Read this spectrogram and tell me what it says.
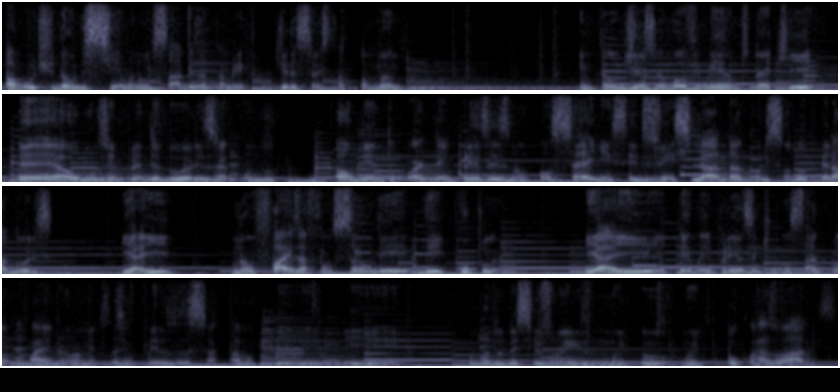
a multidão de cima, não sabe exatamente que direção está tomando. Então diz no movimento né, que é, alguns empreendedores, né, quando aumenta o porte da empresa, eles não conseguem ser desvencilhados da condição de operadores. E aí não faz a função de, de cúpula. E aí tem uma empresa que não sabe para onde vai. Normalmente as empresas acabam que, que tomando decisões muito, muito pouco razoáveis.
